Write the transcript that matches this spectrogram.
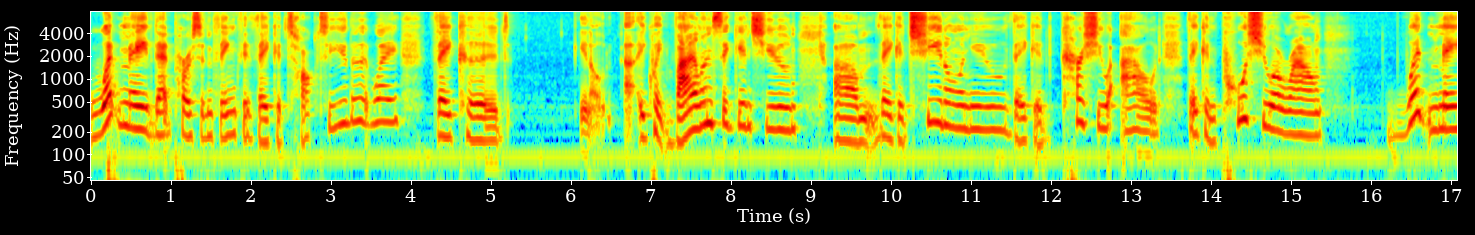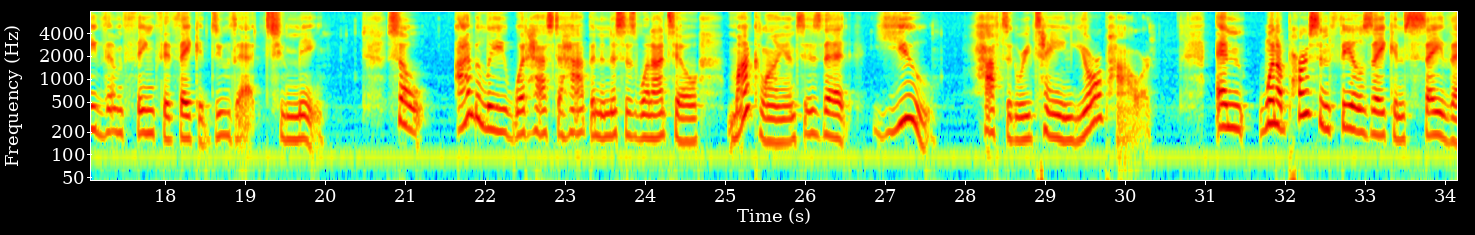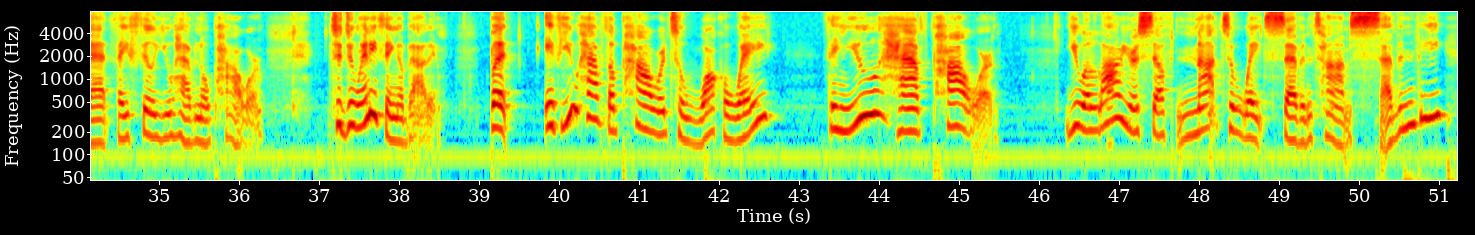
What made that person think that they could talk to you that way? They could you know, uh, equate violence against you. Um, they could cheat on you. They could curse you out. They can push you around. What made them think that they could do that to me? So I believe what has to happen, and this is what I tell my clients, is that you have to retain your power. And when a person feels they can say that, they feel you have no power to do anything about it. But if you have the power to walk away, then you have power. You allow yourself not to wait seven times 70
